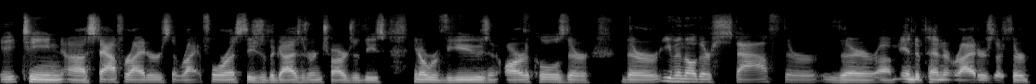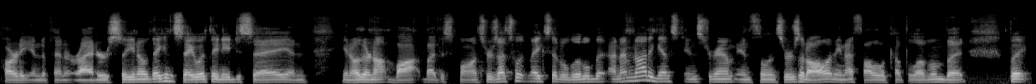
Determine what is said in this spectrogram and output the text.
18 uh, staff writers that write for us. These are the guys that are in charge of these you know reviews and articles. They're they're even though they're staff, they're they're um, independent writers. They're third party independent writers. So you know they can say what they need to say, and you know they're not bought by the sponsors. That's what makes it a little bit. And I'm not against Instagram influencers at all. I mean I follow a couple of them, but but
